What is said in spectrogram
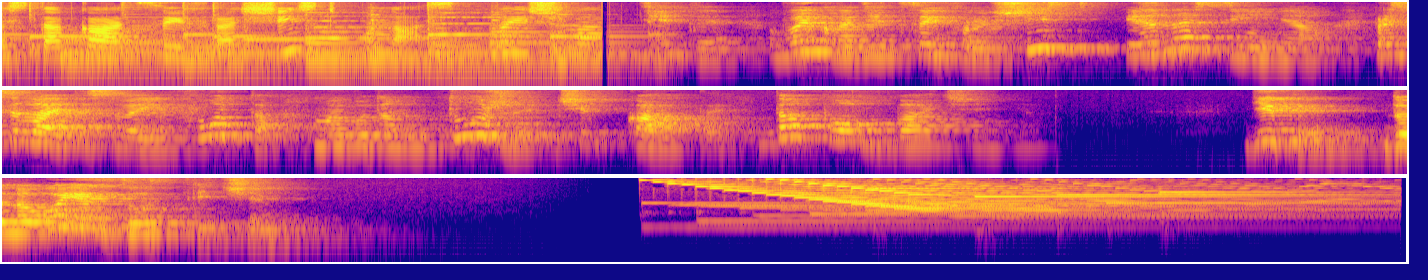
Ось така цифра 6 у нас вийшла. Діти, викладіть цифру 6 із насіння. Присилайте свої фото, ми будемо дуже чекати. До побачення! Діти, до нової зустрічі!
